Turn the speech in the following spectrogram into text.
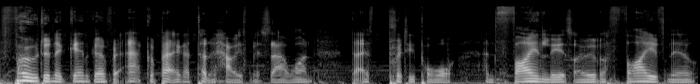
Foden again going for an acrobatic. I don't know how he's missed that one. That is pretty poor. And finally, it's over 5 0.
